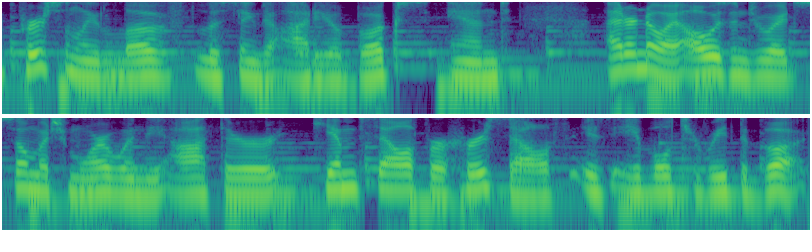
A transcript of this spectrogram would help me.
personally love listening to audiobooks, and I don't know, I always enjoy it so much more when the author himself or herself is able to read the book.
